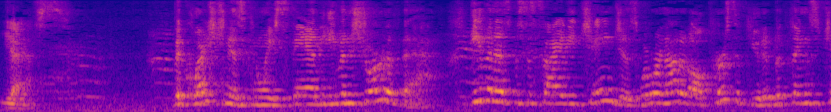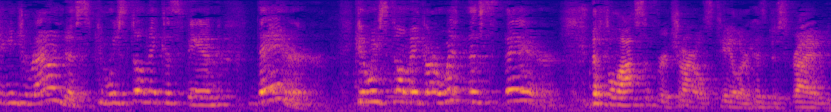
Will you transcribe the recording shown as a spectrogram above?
yes. The question is can we stand even short of that? Even as the society changes, where we're not at all persecuted, but things change around us, can we still make a stand there? Can we still make our witness there? The philosopher Charles Taylor has described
